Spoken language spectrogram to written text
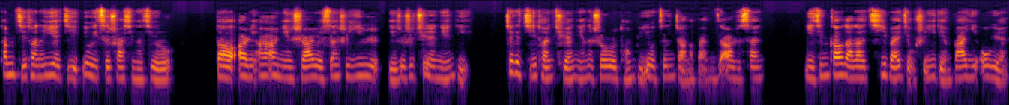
他们集团的业绩又一次刷新了记录，到二零二二年十二月三十一日，也就是去年年底，这个集团全年的收入同比又增长了百分之二十三。已经高达了七百九十一点八亿欧元，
